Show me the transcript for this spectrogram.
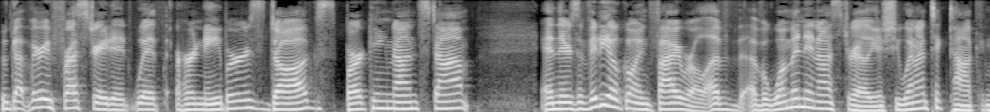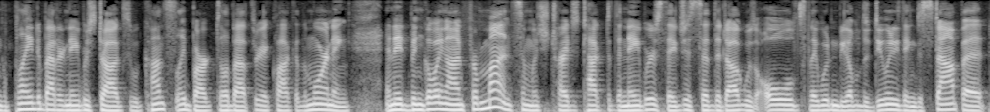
who got very frustrated with her neighbors' dogs barking nonstop. And there's a video going viral of of a woman in Australia. She went on TikTok and complained about her neighbor's dogs who would constantly bark till about three o'clock in the morning. And it had been going on for months. And when she tried to talk to the neighbors, they just said the dog was old, so they wouldn't be able to do anything to stop it.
